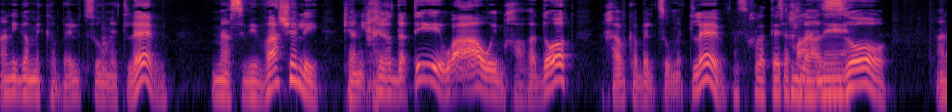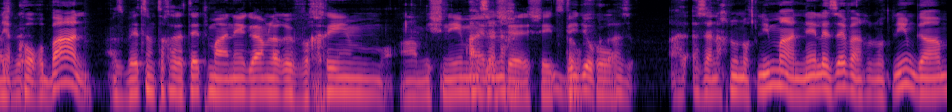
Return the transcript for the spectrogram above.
אני גם מקבל תשומת לב מהסביבה שלי, כי אני חרדתי, וואו, עם חרדות, אני חייב לקבל תשומת לב. צריך לתת צריך מענה. צריך לעזור. אני הקורבן. אז בעצם צריך לתת מענה גם לרווחים המשניים האלה אנחנו, ש, שהצטרפו. בדיוק, אז, אז אנחנו נותנים מענה לזה ואנחנו נותנים גם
